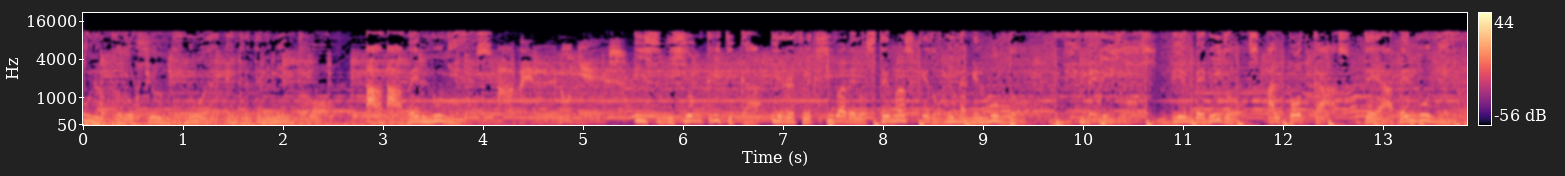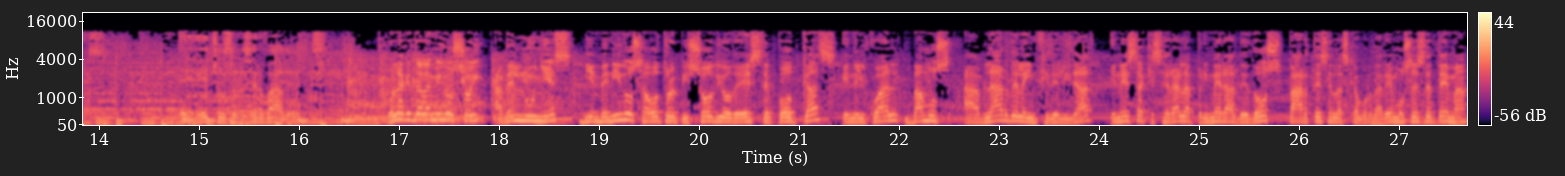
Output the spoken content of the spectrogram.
Una producción de Nube Entretenimiento. A- Abel Núñez. Abel Núñez. Y su visión crítica y reflexiva de los temas que dominan el mundo. Bienvenidos. Bienvenidos al podcast de Abel Núñez. Derechos reservados. Hola, ¿qué tal amigos? Soy Abel Núñez. Bienvenidos a otro episodio de este podcast en el cual vamos a hablar de la infidelidad en esta que será la primera de dos partes en las que abordaremos este tema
